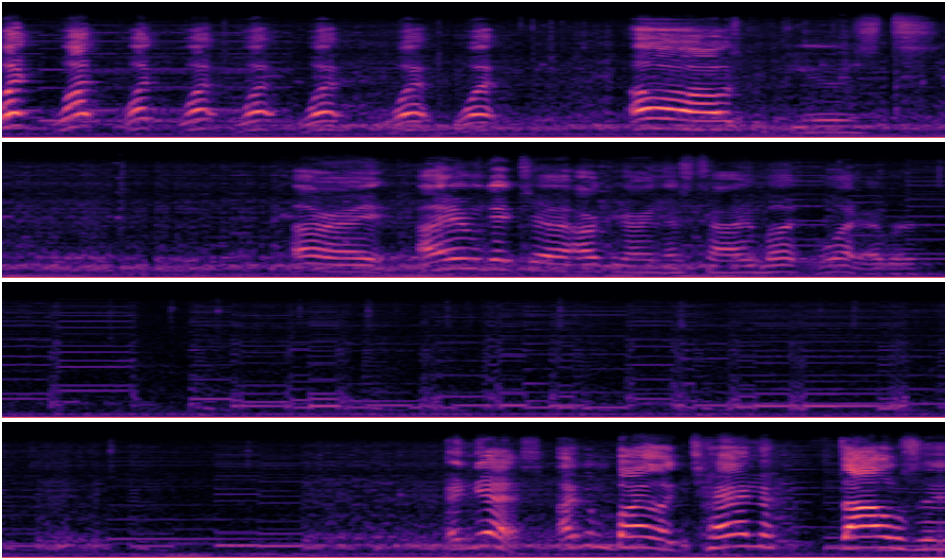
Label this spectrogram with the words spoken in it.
What, what, what, what, what, what, what, what? Oh, I was confused. Alright, I didn't get to Arcanine this time, but whatever. And yes, I can buy like 10,000,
